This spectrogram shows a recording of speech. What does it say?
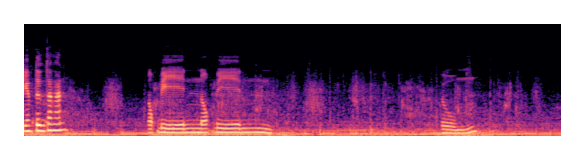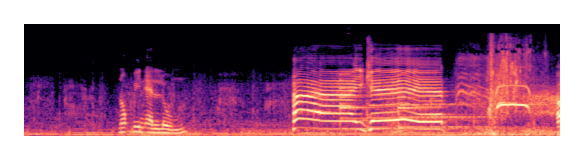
เกมตึงซะงั้น นกบิน นกบินหลุม นกบินแอนหลุมไฮเคทโอ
